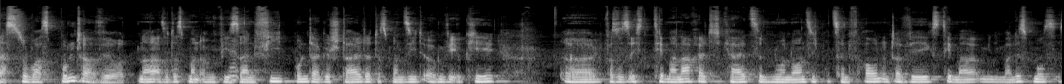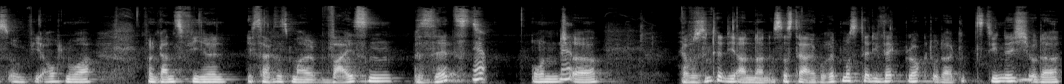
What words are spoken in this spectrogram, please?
dass sowas bunter wird. Ne? Also dass man irgendwie ja. sein Feed bunter gestaltet, dass man sieht irgendwie, okay, äh, was weiß ich, Thema Nachhaltigkeit sind nur 90 Prozent Frauen unterwegs, Thema Minimalismus ist irgendwie auch nur von ganz vielen, ich sage es mal, Weißen besetzt. Ja. Und ja. Äh, ja, wo sind denn die anderen? Ist das der Algorithmus, der die wegblockt oder gibt's die nicht? Oder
